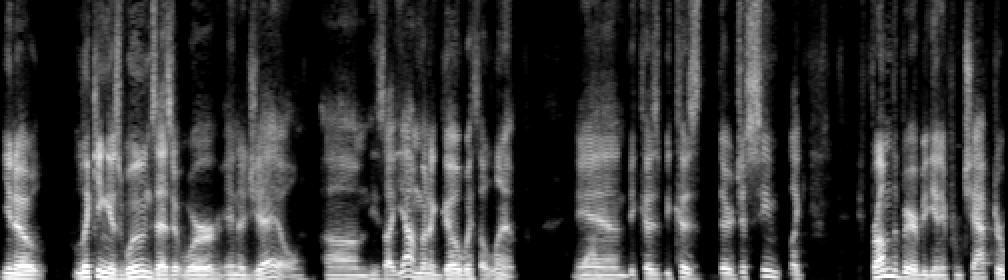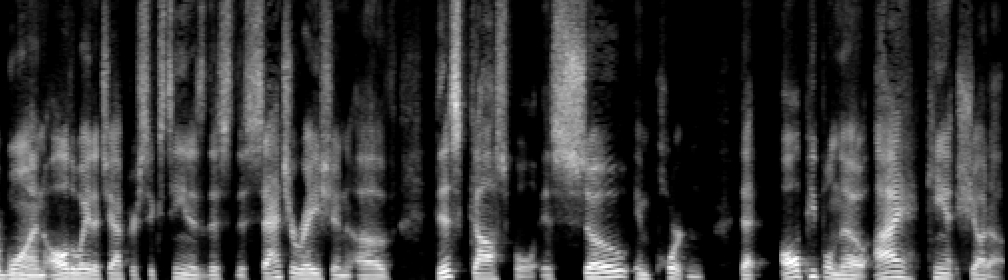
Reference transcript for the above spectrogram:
you know, licking his wounds as it were in a jail um, he's like yeah i'm going to go with a limp Yeah. and because because there just seemed like from the very beginning from chapter 1 all the way to chapter 16 is this this saturation of this gospel is so important that all people know i can't shut up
